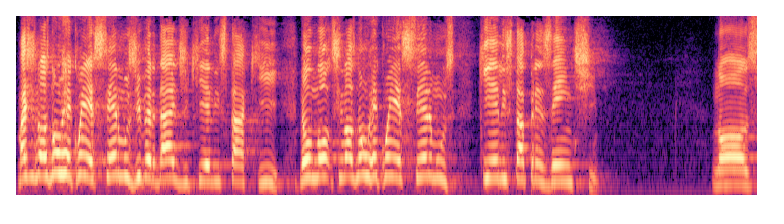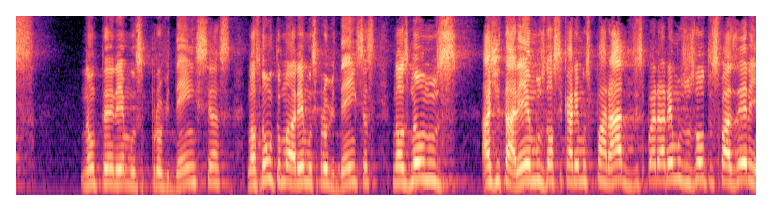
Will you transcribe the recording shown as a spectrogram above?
Mas se nós não reconhecermos de verdade que ele está aqui, não, não, se nós não reconhecermos que ele está presente, nós não teremos providências, nós não tomaremos providências, nós não nos agitaremos, nós ficaremos parados, esperaremos os outros fazerem.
